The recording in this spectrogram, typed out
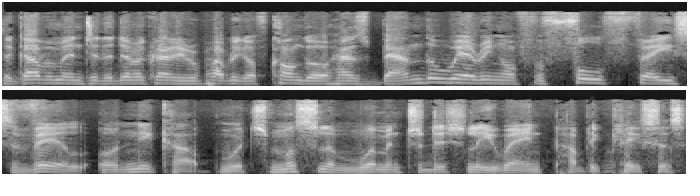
The government in the Democratic Republic of Congo has banned the wearing of a full face veil or niqab, which Muslim women traditionally wear in public places.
